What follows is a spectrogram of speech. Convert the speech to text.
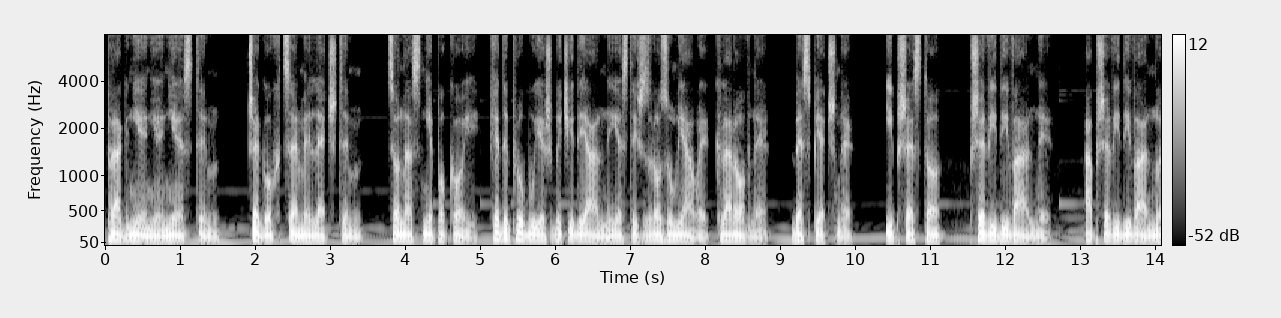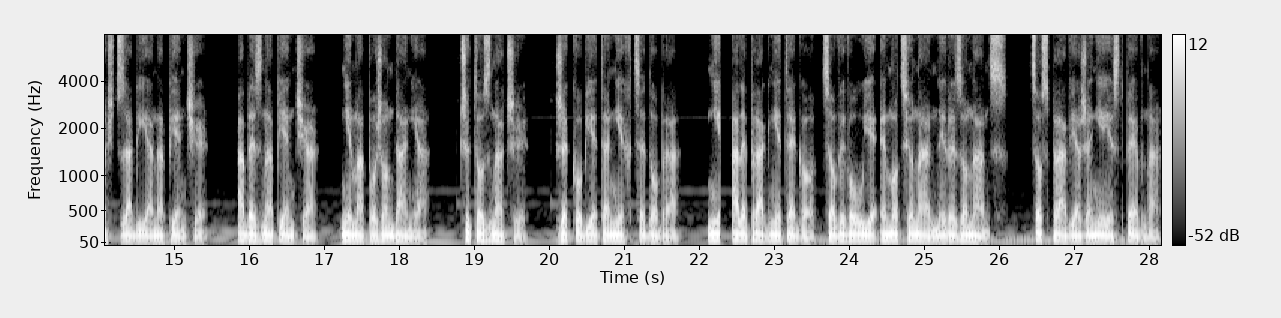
pragnienie nie jest tym, czego chcemy, lecz tym, co nas niepokoi. Kiedy próbujesz być idealny, jesteś zrozumiały, klarowny, bezpieczny i przez to przewidywalny, a przewidywalność zabija napięcie, a bez napięcia nie ma pożądania. Czy to znaczy, że kobieta nie chce dobra? Nie, ale pragnie tego, co wywołuje emocjonalny rezonans, co sprawia, że nie jest pewna.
